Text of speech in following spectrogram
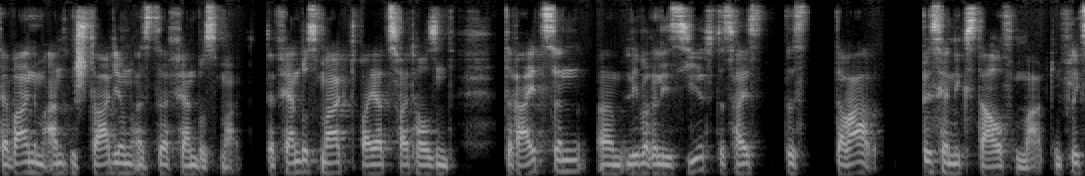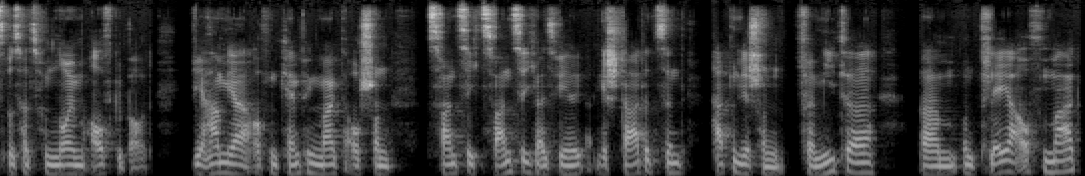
der war in einem anderen Stadium als der Fernbusmarkt. Der Fernbusmarkt war ja 2013 ähm, liberalisiert. Das heißt, das, da war bisher nichts da auf dem Markt und Flixbus hat es von neuem aufgebaut. Wir haben ja auf dem Campingmarkt auch schon 2020, als wir gestartet sind, hatten wir schon Vermieter ähm, und Player auf dem Markt,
